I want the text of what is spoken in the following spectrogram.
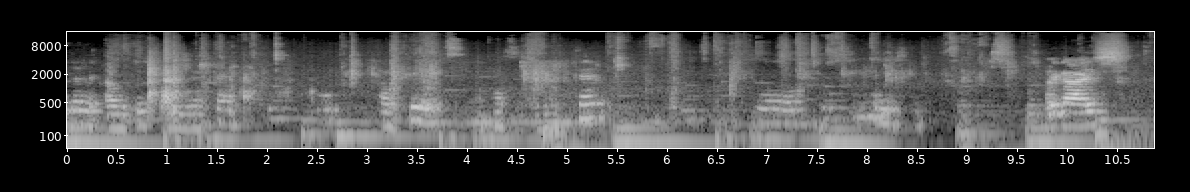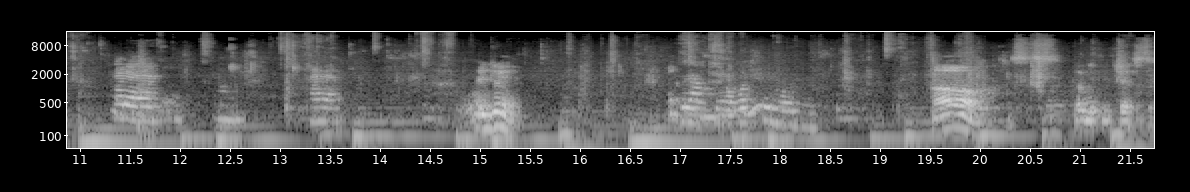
Then I will do some your hair. I'll feel it. as Okay. So, let me see. Hey guys, Hello. Hello. what are you doing? It's Please, we are watching movies. Oh, this is gonna be interesting.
